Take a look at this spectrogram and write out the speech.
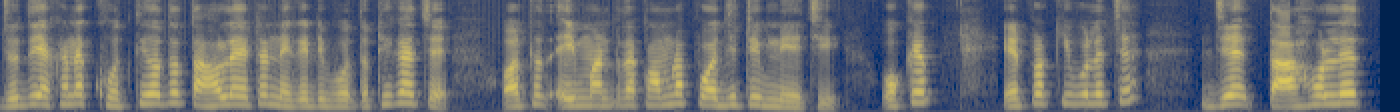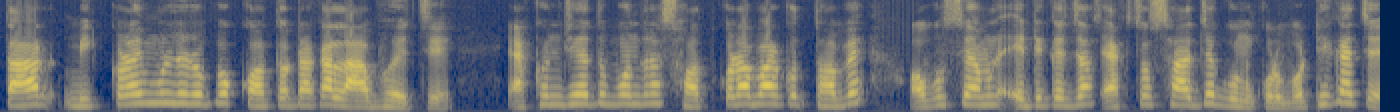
যদি এখানে ক্ষতি হতো, তাহলে এটা নেগেটিভ হতো, ঠিক আছে? অর্থাৎ এই মানটা দেখো আমরা পজিটিভ নিয়েছি ওকে এরপর কি বলেছে? যে তাহলে তার বিক্রয় মূল্যের উপর কত টাকা লাভ হয়েছে। এখন যেহেতু বন্ধুরা শতকরা বার করতে হবে, অবশ্যই আমরা এটিকে জাস্ট একশো সাহায্যে গুণ করব, ঠিক আছে?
